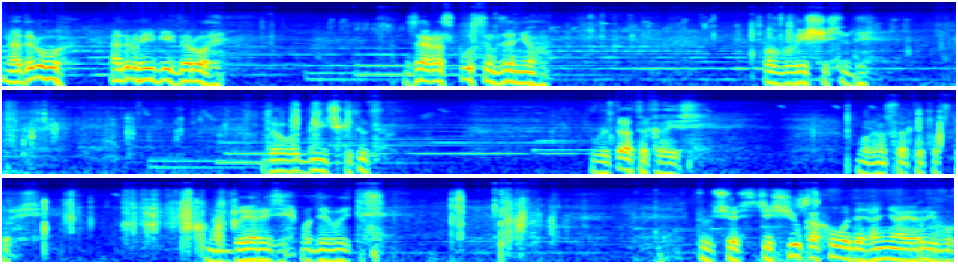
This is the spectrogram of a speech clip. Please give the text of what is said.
На, другу, на другий бік дороги. Зараз спустимо за нього поближче сюди до водички тут плита така є. Можна стати постояти. На березі подивитись. Тут щось чи щука ходить, ганяє рибу,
